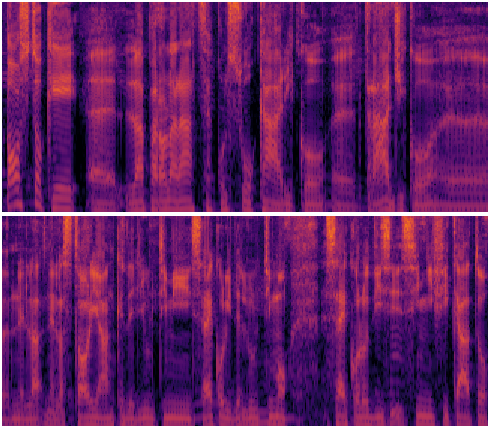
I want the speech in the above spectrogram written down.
Posto che eh, la parola razza col suo carico eh, tragico eh, nella, nella, storia anche degli ultimi secoli, dell'ultimo secolo di significato,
